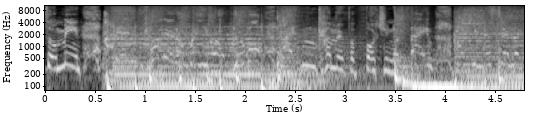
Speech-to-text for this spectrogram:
So mean? I didn't come here to win your approval. I didn't come here for fortune or fame. I came to stand up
